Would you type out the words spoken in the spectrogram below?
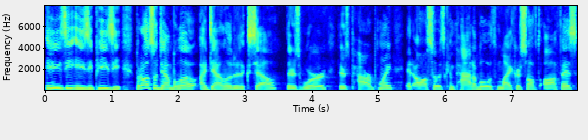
easy, easy peasy. But also down below, I downloaded Excel, there's Word, there's PowerPoint. It also is compatible with Microsoft Office,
